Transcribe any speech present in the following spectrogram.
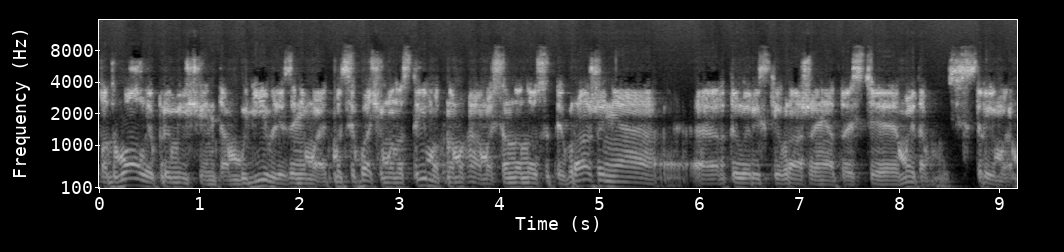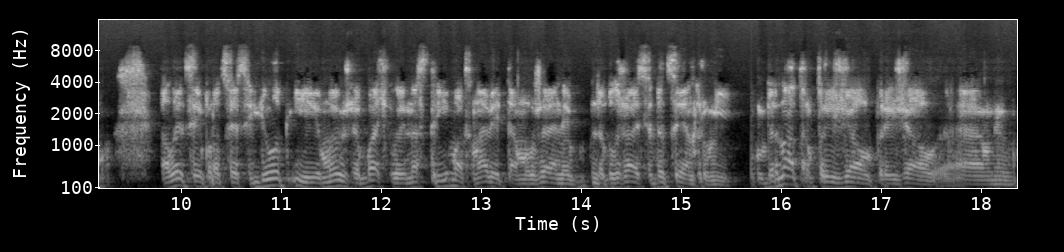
підвали приміщень, там будівлі займають. Ми це бачимо на стрімах, намагаємося наносити враження, е, артилерійські враження. Тобто е, ми там стримуємо. Але цей процес йде, і ми вже бачили на стрімах, навіть там вже не наближається до центру мій. Губернатор приїжджав, приїжджав, ем,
